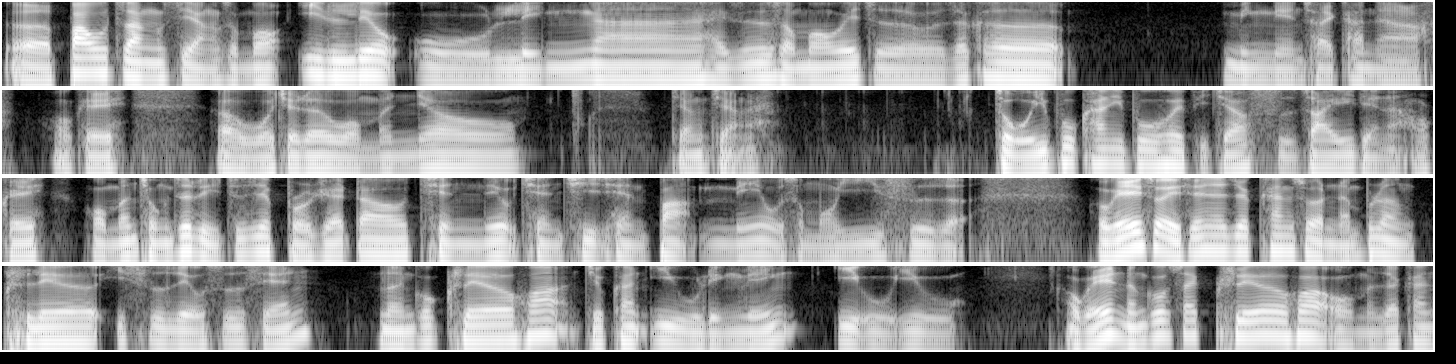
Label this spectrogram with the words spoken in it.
呃报章讲什么一六五零啊，还是什么位置，这个明年才看啊，OK。呃，我觉得我们要这样讲啊，走一步看一步会比较实在一点啊。OK，我们从这里直接 project 到千六、千七、千八，没有什么意思的。OK，所以现在就看说能不能 clear 一四六四线，能够 clear 的话就看一五零零、一五一五。OK，能够再 clear 的话，我们再看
